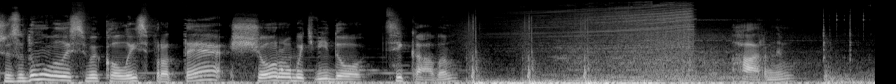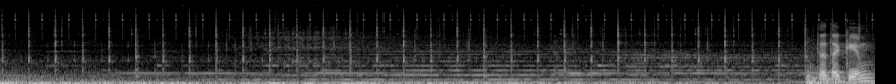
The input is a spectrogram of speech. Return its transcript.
Чи задумувались ви колись про те, що робить відео цікавим, гарним? Та таким,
